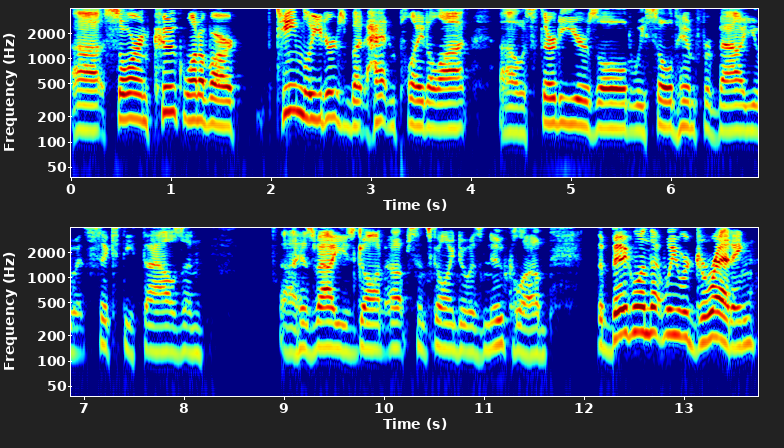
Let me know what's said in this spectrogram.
Uh, Soren Kook, one of our team leaders, but hadn't played a lot, uh, was 30 years old. We sold him for value at 60,000. Uh, his value's gone up since going to his new club. The big one that we were dreading,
